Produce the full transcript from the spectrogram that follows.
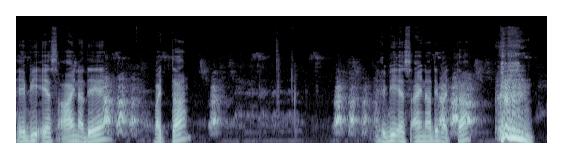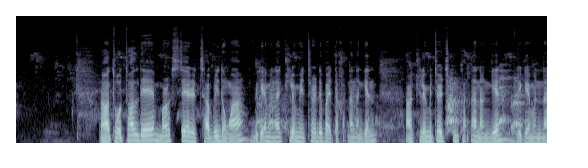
absi na de baita absi na de baita total de marks de rechabri donga dege mana kilometer de baita khatna nangen kilometer chikin khatna nangen dege mana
